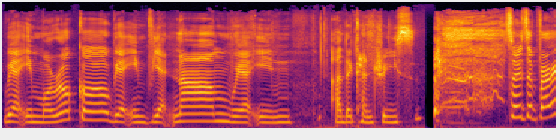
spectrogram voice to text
we are in Morocco, we are in Vietnam, we are in other countries. so it's a very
